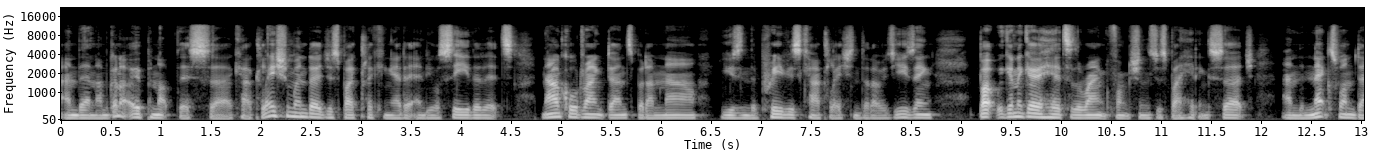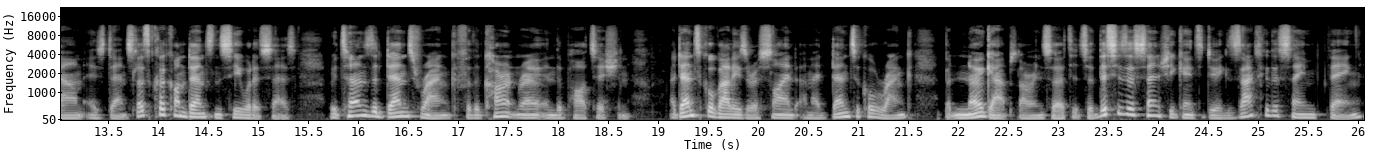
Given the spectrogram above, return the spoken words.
And then I'm going to open up this uh, calculation window just by clicking edit and you'll see that it's now called rank dense, but I'm now using the previous calculation that I was using. But we're going to go here to the rank functions just by hitting search. And the next one down is dense. Let's click on dense and see what it says. Returns the dense rank for the current row in the partition. Identical values are assigned an identical rank, but no gaps are inserted. So this is essentially going to do exactly the same thing,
